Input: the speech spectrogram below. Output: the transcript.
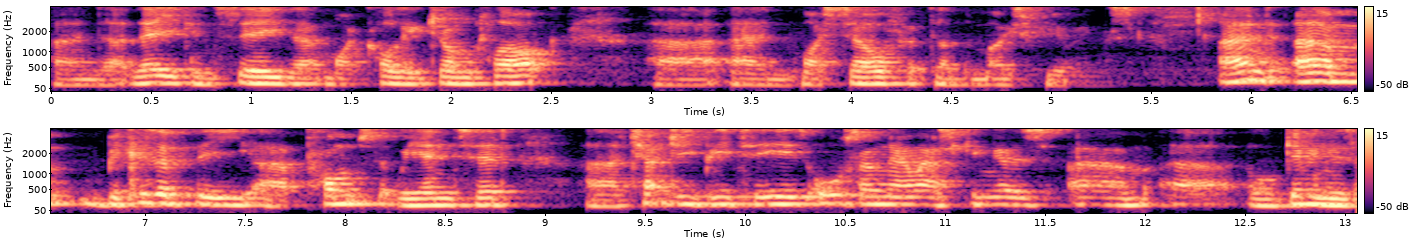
And uh, there you can see that my colleague John Clark uh, and myself have done the most viewings. And um, because of the uh, prompts that we entered, uh, ChatGPT is also now asking us um, uh, or giving us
